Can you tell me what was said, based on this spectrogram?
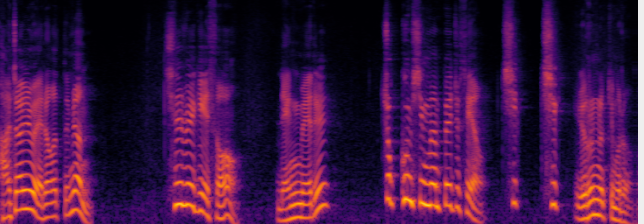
과전류 에러가 뜨면 실외기에서 냉매를 조금씩만 빼주세요. 칙칙 이런 느낌으로.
